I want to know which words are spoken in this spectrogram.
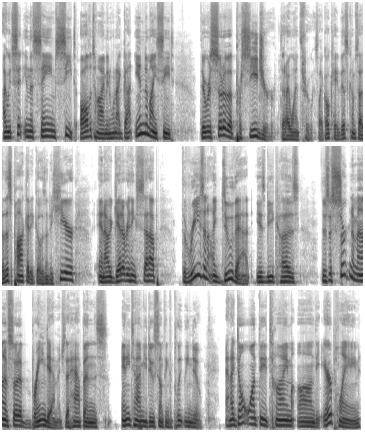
I would sit in the same seat all the time. And when I got into my seat, there was sort of a procedure that I went through. It's like, okay, this comes out of this pocket, it goes into here. And I would get everything set up. The reason I do that is because there's a certain amount of sort of brain damage that happens anytime you do something completely new. And I don't want the time on the airplane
